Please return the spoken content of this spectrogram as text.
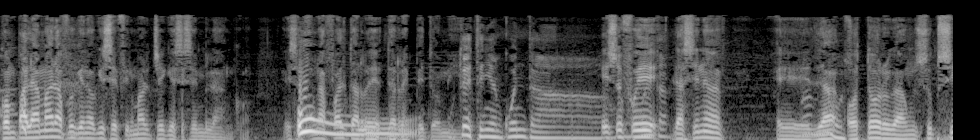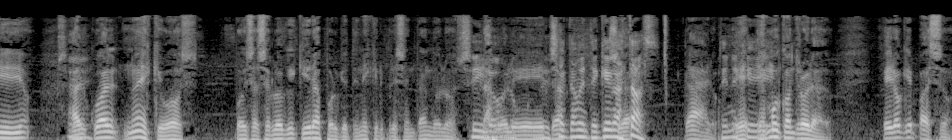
con Palamara fue que no quise firmar cheques en blanco. Esa fue una Uh. falta de, de respeto a mí. ¿Ustedes tenían cuenta? Eso fue, cuenta? la cena eh, Ah, da- otorga un subsidio Sí. al cual no es que vos podés hacer lo que quieras porque tenés que ir presentando los, Sí, las lo- lo- boletas. exactamente, ¿en qué O sea, gastás? Claro, es, que- es muy controlado. Pero ¿qué pasó?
